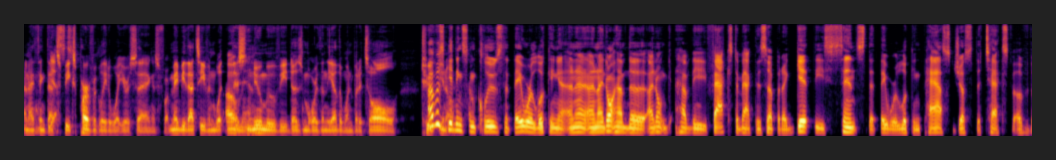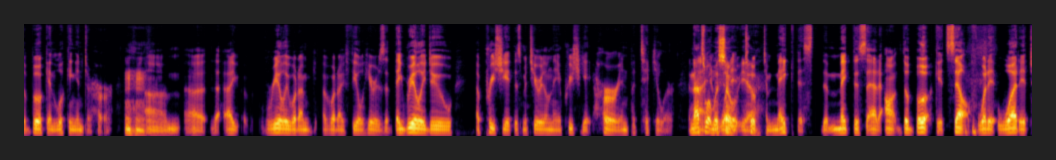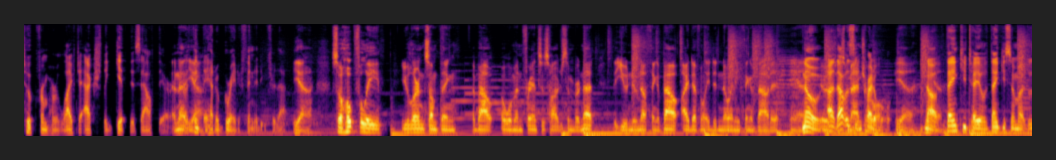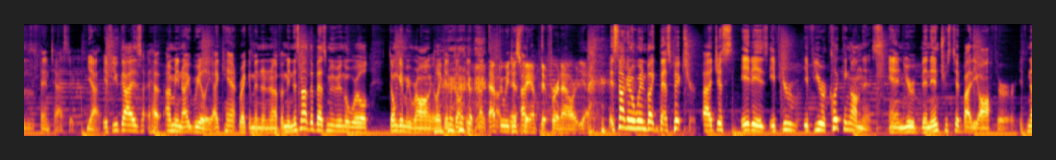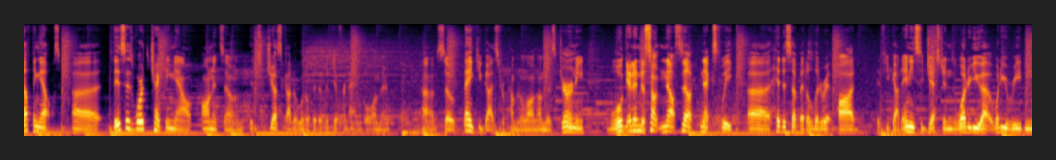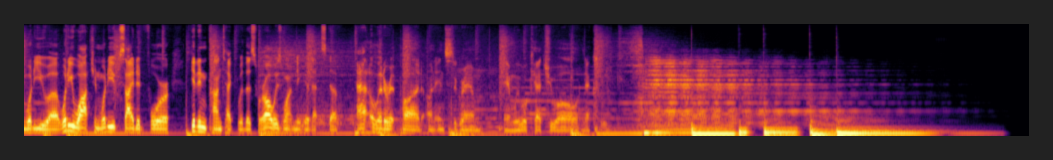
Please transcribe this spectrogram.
And I think that yes. speaks perfectly to what you're saying. As far maybe that's even what oh, this man. new movie does more than the other one, but it's all to, I was you know, getting some clues that they were looking at, and I, and I don't have the I don't have the facts to back this up, but I get the sense that they were looking past just the text of the book and looking into her. Mm-hmm. Um, uh, I really what I'm what I feel here is that they really do appreciate this material and they appreciate her in particular and that's uh, what was what so it yeah. took to make this the, make this at uh, the book itself what it what it took from her life to actually get this out there. And that, I yeah. think they had a great affinity for that. Yeah. So hopefully you learned something about a woman Frances Hodgson Burnett that you knew nothing about. I definitely didn't know anything about it and no it was uh, that was magical. incredible. Yeah no yeah. thank you Taylor. Thank you so much. This is fantastic. Yeah if you guys have, I mean I really I can't recommend it enough. I mean it's not the best movie in the world. Don't get me wrong. Like it, it, after we just vamped I, it for an hour yeah. It's not gonna win like best picture I just it is if you're if you're clicking on this and you've been interested by the author, if nothing else, uh, this is worth checking out on its own. It's just got a little bit of a different angle on there. Uh, so thank you guys for coming along on this journey. We'll get into something else next week. Uh, hit us up at Illiterate Pod if you got any suggestions. What are you uh, What are you reading? What are you uh, What are you watching? What are you excited for? Get in contact with us. We're always wanting to hear that stuff. At Illiterate Pod on Instagram, and we will catch you all next week. Música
